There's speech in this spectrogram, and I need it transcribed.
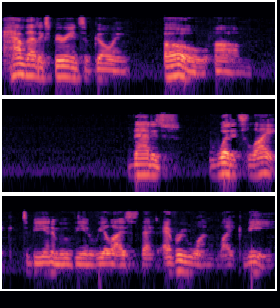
have that experience of going, oh, um, that is what it's like to be in a movie and realize that everyone like me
